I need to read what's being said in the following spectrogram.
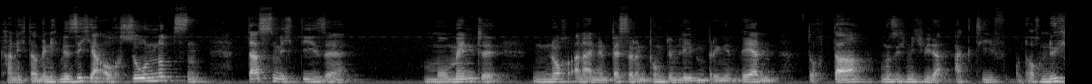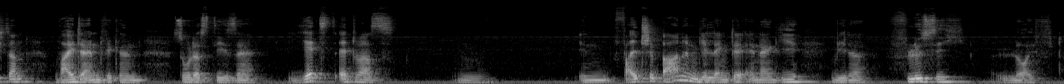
kann ich, da bin ich mir sicher, auch so nutzen, dass mich diese Momente noch an einen besseren Punkt im Leben bringen werden. Doch da muss ich mich wieder aktiv und auch nüchtern weiterentwickeln, so dass diese jetzt etwas hm, in falsche Bahnen gelenkte Energie wieder flüssig läuft.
